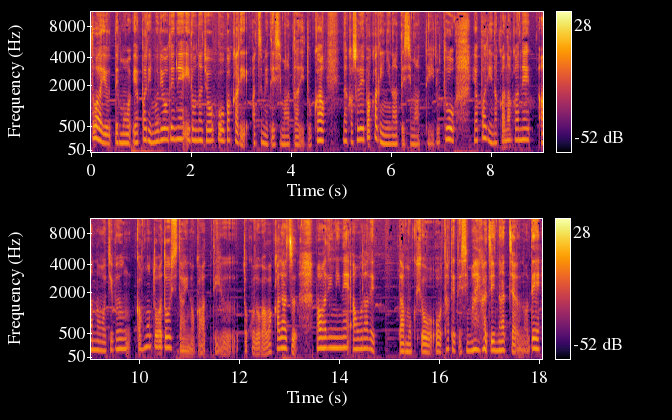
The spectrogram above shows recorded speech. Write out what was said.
とは言ってもやっぱり無料でねいろんな情報ばかり集めてしまったりとかなんかそればかりになってしまっているとやっぱりなかなかねあの自分が本当はどうしたいのかっていうところが分からず周りにね煽られてった目標を立ててしまいがちになっちゃうので、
